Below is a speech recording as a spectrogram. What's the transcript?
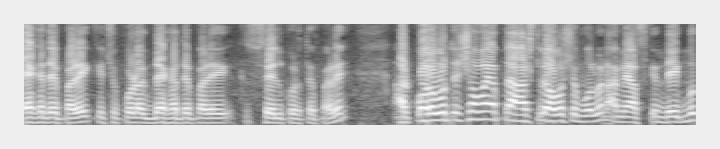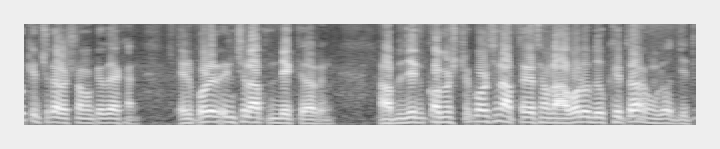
দেখাতে পারি, কিছু প্রোডাক্ট দেখাতে পারে সেল করতে পারে। আর পরবর্তী সময় আপনি আসলে অবশ্যই বলবেন, আমি আজকে দেখব, কিছু কালেকশন আমাকে দেখান। এরপরে ইনশাল্লাহ আপনি দেখতে পাবেন আপনি যে কমেন্টটা করছেন, আপনার কাছে আমরা আবারও দুঃখিত এবং লজ্জিত।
